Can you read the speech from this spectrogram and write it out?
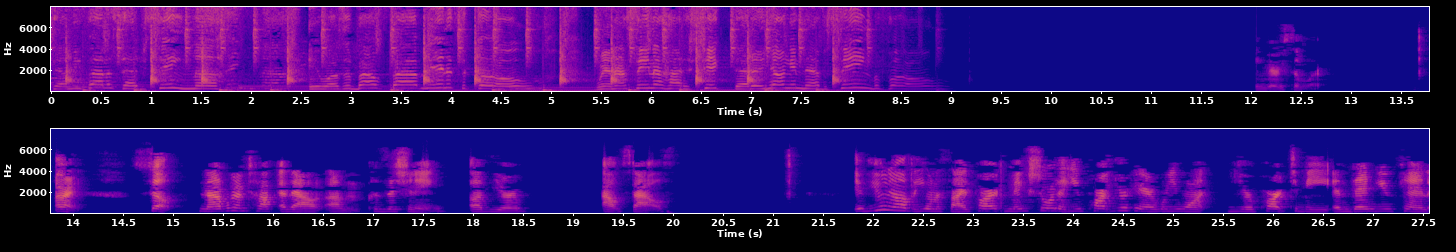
Tell me, fellas, have you seen her? It was about five minutes ago when I seen the hottest chick that a youngin' never seen before. Very similar. All right, so now we're going to talk about um, positioning of your out styles. If you know that you want a side part, make sure that you part your hair where you want your part to be, and then you can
